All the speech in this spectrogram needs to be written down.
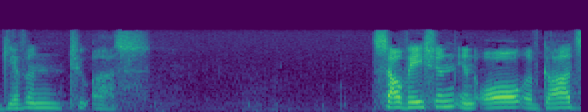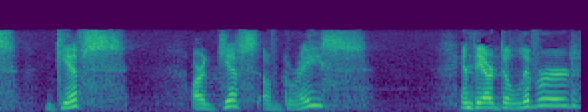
given to us. Salvation in all of God's gifts are gifts of grace and they are delivered,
